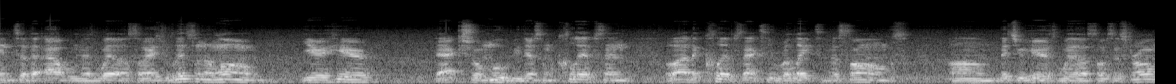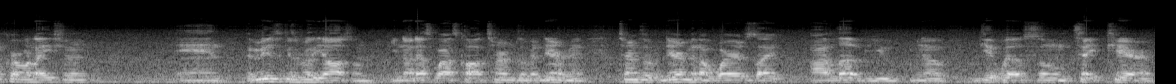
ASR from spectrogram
into the album as well. So as you listen along, you'll hear the actual movie. There's some clips, and a lot of the clips actually relate to the songs um, that you hear as well. So it's a strong correlation, and the music is really awesome. You know, that's why it's called Terms of Endearment. Terms of Endearment are words like I love you, you know, get well soon, take care.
